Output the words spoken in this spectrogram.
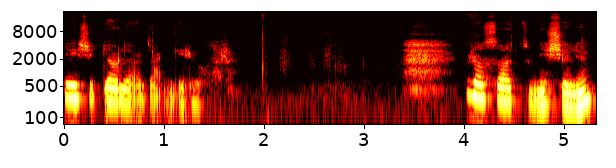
değişik yerlerden geliyorlar. Biraz sakinleşelim.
